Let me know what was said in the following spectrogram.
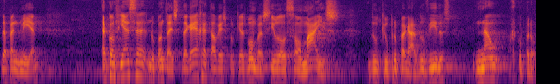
da pandemia, a confiança no contexto da guerra, talvez porque as bombas se são mais do que o propagar do vírus, não recuperou.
